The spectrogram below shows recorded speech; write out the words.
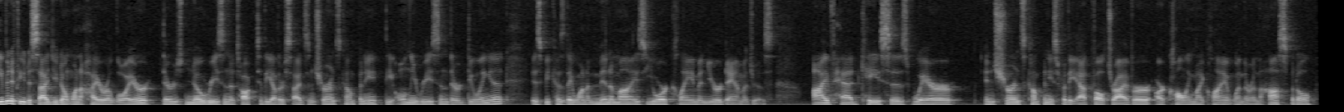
Even if you decide you don't want to hire a lawyer, there's no reason to talk to the other side's insurance company. The only reason they're doing it is because they want to minimize your claim and your damages. I've had cases where insurance companies for the at fault driver are calling my client when they're in the hospital.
